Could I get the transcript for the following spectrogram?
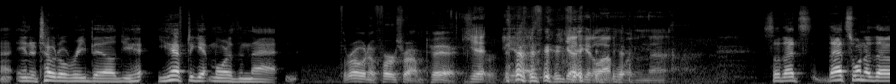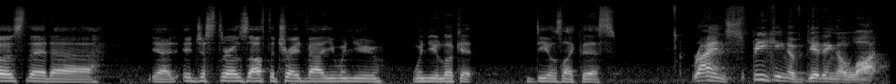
uh, in a total rebuild, you ha- you have to get more than that. Throw in a first round pick. Yeah, or... yeah, you got to get a lot more than that. So that's that's one of those that uh, yeah, it just throws off the trade value when you when you look at deals like this. Ryan, speaking of getting a lot,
